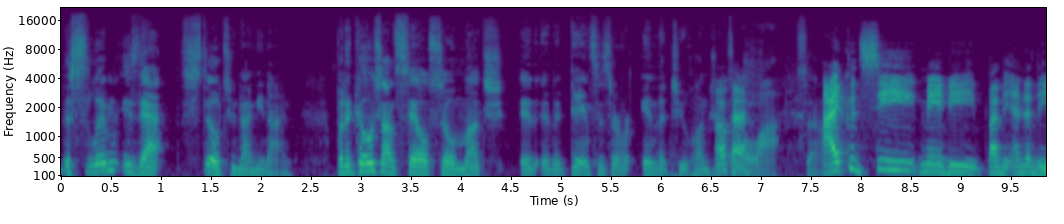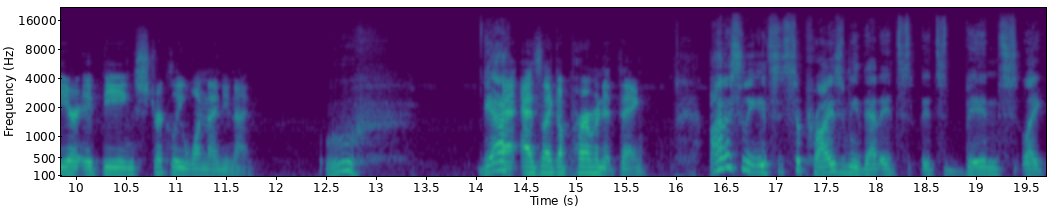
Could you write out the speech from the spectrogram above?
The Slim is at still 299 but it goes on sale so much and, it dances in the 200s okay. a lot so i could see maybe by the end of the year it being strictly 199 ooh yeah as like a permanent thing honestly it's surprised me that it's it's been like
